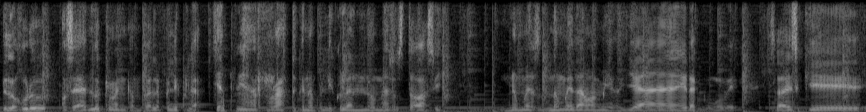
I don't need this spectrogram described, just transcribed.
te lo juro, o sea, es lo que me encantó de la película. Ya tenía rato que una película no me asustaba así no me, no me daba miedo, ya era como de, ¿sabes qué?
